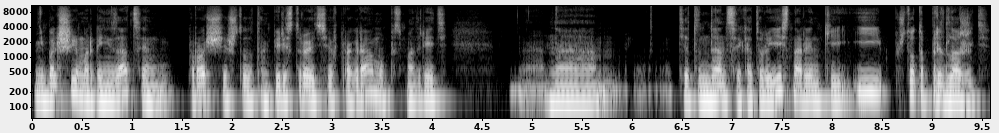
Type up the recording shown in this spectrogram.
небольшим организациям проще что-то там перестроить себе в программу, посмотреть э, на те тенденции, которые есть на рынке, и что-то предложить.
